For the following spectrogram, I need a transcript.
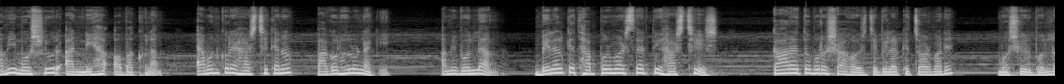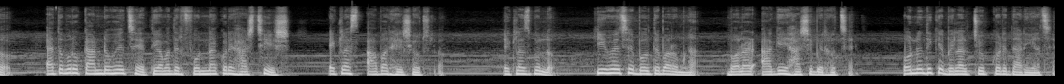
আমি মশিউর আর নেহা অবাক হলাম। এমন করে হাসছে কেন? পাগল হলো নাকি? আমি বললাম, বেলালকে থাপ্পড় মারছে আর তুই হাসছিস? কার এত বড় সাহস যে বেলালকে চড় মারে? মশিউর বলল, এত বড় কাণ্ড হয়েছে, তুই আমাদের ফোন না করে হাসছিস? একলাস আবার হেসে উঠল। একলাস বলল, কি হয়েছে বলতে পারম না, বলার আগেই হাসি বের হচ্ছে। অন্যদিকে বেলাল চুপ করে দাঁড়িয়ে আছে।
